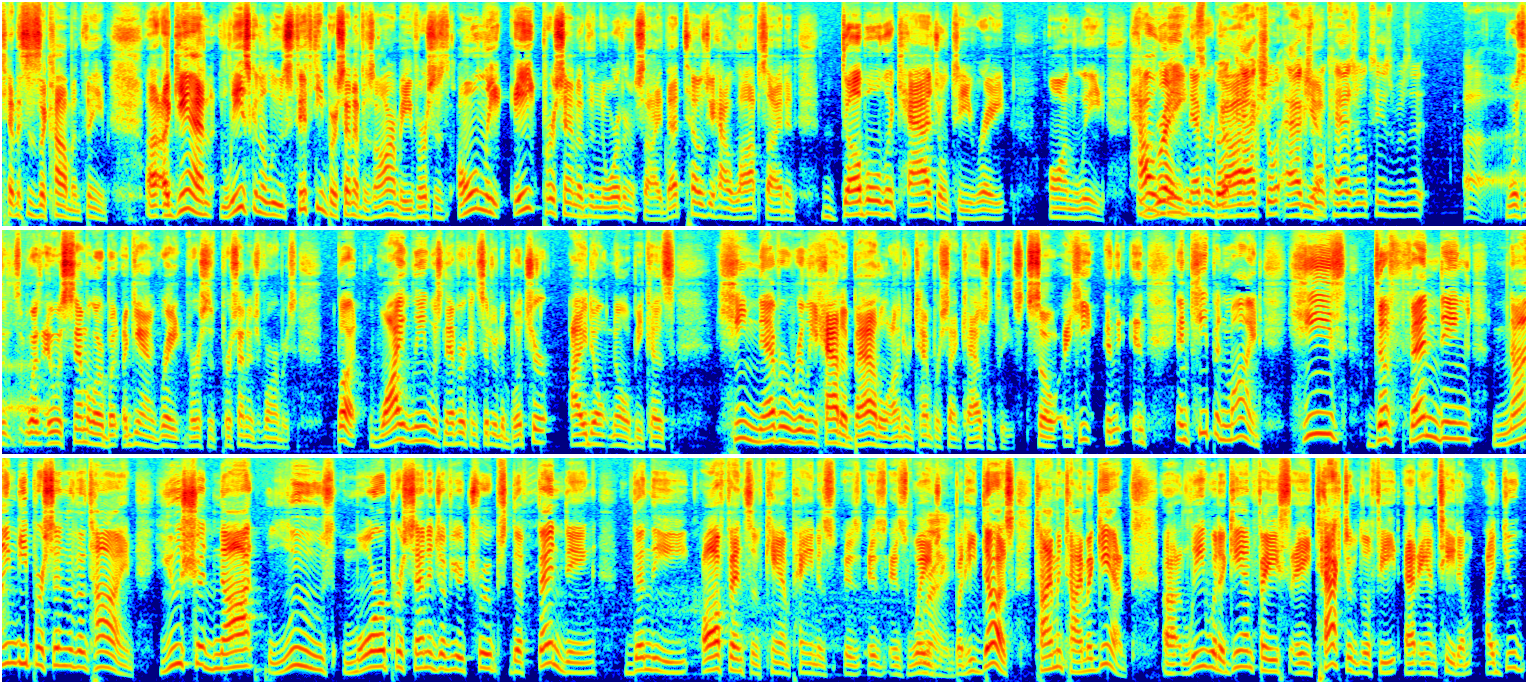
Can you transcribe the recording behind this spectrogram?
Yeah, this is a common theme. Uh, again, Lee's going to lose 15% of his army versus only 8% of the northern side. That tells you how lopsided. Double the casualty rate on Lee. How Lee never but got actual actual Yeah. casualties was it? was it was it was similar, but again, rate versus percentage of armies. But why Lee was never considered a butcher, I don't know because he never really had a battle under 10% casualties. So he and, and and keep in mind, he's defending 90% of the time. You should not lose more percentage of your troops defending than the offensive campaign is is, is, is waging. Right. But he does time and time again. Uh, Lee would again face a tactical defeat at Antietam. I do.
